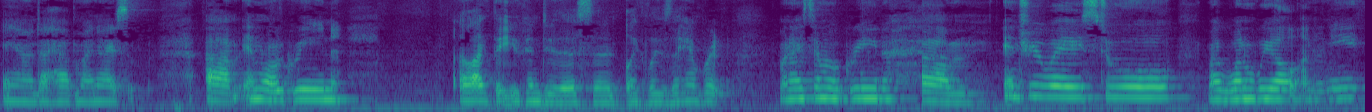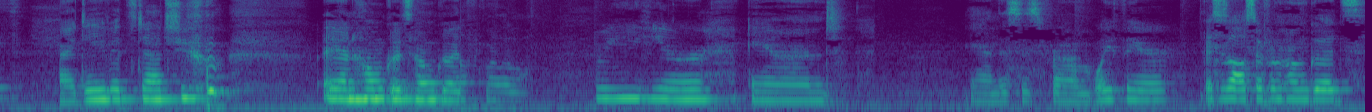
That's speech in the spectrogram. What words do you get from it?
And I have my nice um, emerald green. I like that you can do this and it like leaves the handprint. My nice emerald green um, entryway stool, my one wheel underneath, my David statue, and Home Goods, Home Goods. My little tree here, and and this is from Wayfair. This is also from Home Goods,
